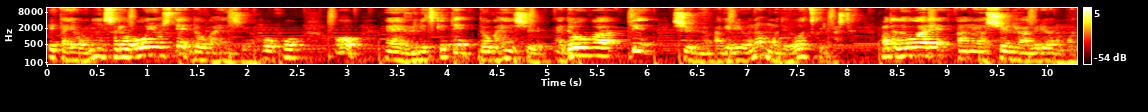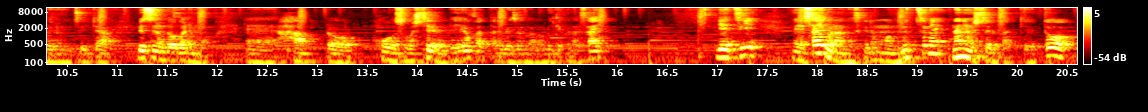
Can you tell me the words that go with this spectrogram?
得たようにそれを応用して動画編集の方法を身につけて動画編集動画で収入を上げるようなモデルを作りました。また動画であの収入を上げるようなモデルについては別の動画でも、えー、発表放送してるのでよかったら別の動画を見てください。で次最後なんですけども6つ目何をしてるかっていうと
